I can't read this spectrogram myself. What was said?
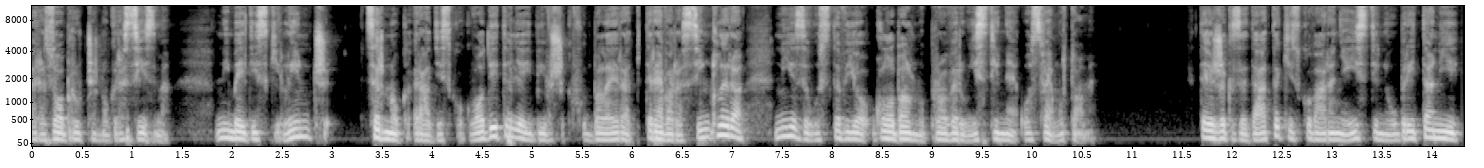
razobručenog rasizma. Ni medijski linč, crnog radijskog voditelja i bivšeg futbalera Trevora Sinklera nije zaustavio globalnu proveru istine o svemu tome. Težak zadatak izgovaranja istine u Britaniji,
